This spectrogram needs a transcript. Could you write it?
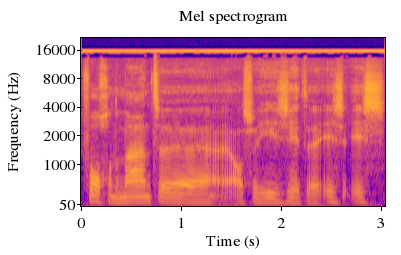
volgende maand, eh, als we hier zitten, is, is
